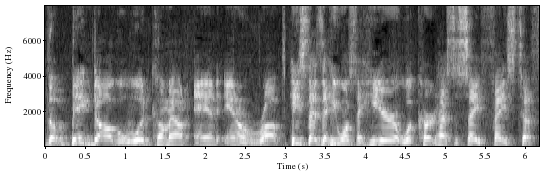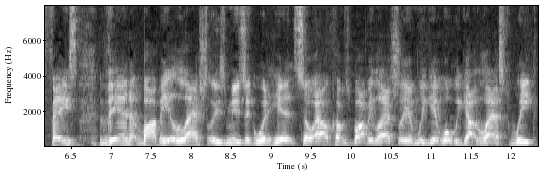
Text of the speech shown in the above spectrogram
The big dog would come out and interrupt. He says that he wants to hear what Kurt has to say face to face. Then Bobby Lashley's music would hit. So out comes Bobby Lashley and we get what we got last week.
